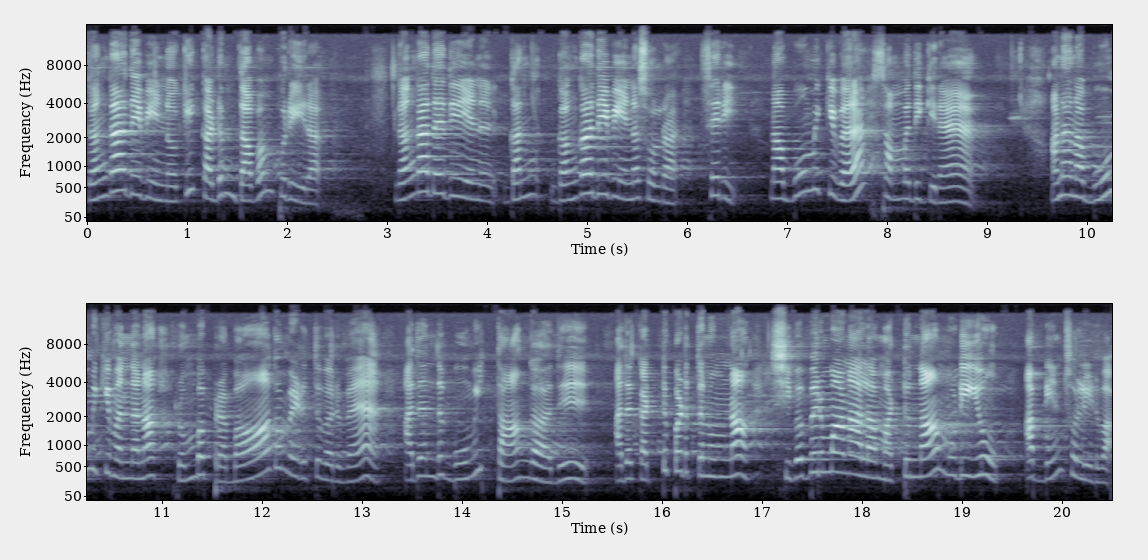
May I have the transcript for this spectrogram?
கங்காதேவியை நோக்கி கடும் தவம் புரிகிறார். கங்காதேவி என்ன கங் கங்காதேவி என்ன சொல்கிறார் சரி நான் பூமிக்கு வர சம்மதிக்கிறேன். ஆனால் நான் பூமிக்கு வந்தேன்னா ரொம்ப பிரபாகம் எடுத்து வருவேன். அது அந்த பூமி தாங்காது. அதை கட்டுப்படுத்தணும்னா சிவபெருமானால் மட்டும்தான் முடியும் அப்படின்னு சொல்லிடுவா.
